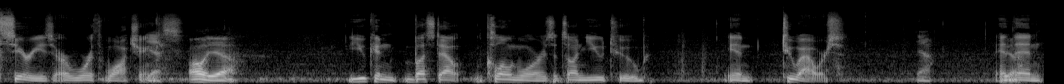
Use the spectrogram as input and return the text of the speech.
series are worth watching. yes, Oh yeah, You can bust out Clone Wars. It's on YouTube in two hours, yeah. and Yeah. then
